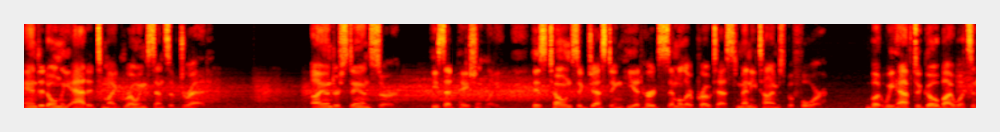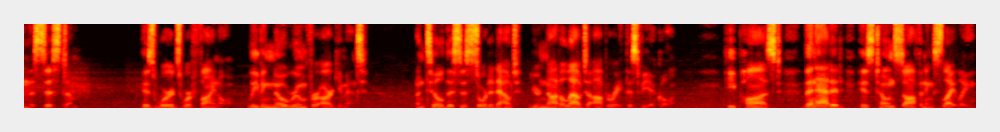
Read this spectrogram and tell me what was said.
and it only added to my growing sense of dread. I understand, sir, he said patiently, his tone suggesting he had heard similar protests many times before. But we have to go by what's in the system. His words were final, leaving no room for argument. Until this is sorted out, you're not allowed to operate this vehicle. He paused, then added, his tone softening slightly.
